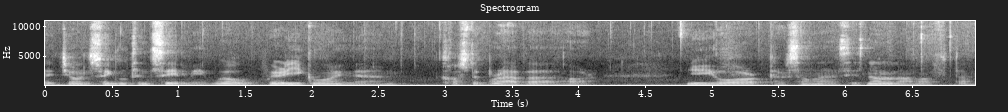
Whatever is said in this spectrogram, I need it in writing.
uh, John Singleton saying to me, Well, where are you going? Um, Costa Brava or New York or something? I says, No, no, no, I'm off. I'm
